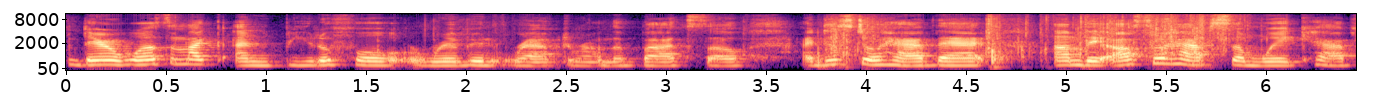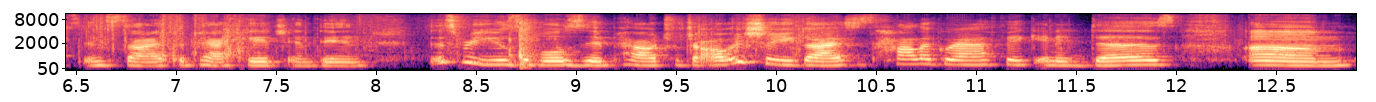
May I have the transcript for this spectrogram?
There wasn't like a beautiful ribbon wrapped around the box, so I do still have that. Um, they also have some wig caps inside the package, and then this reusable zip pouch, which I always show you guys, is holographic, and it does um,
